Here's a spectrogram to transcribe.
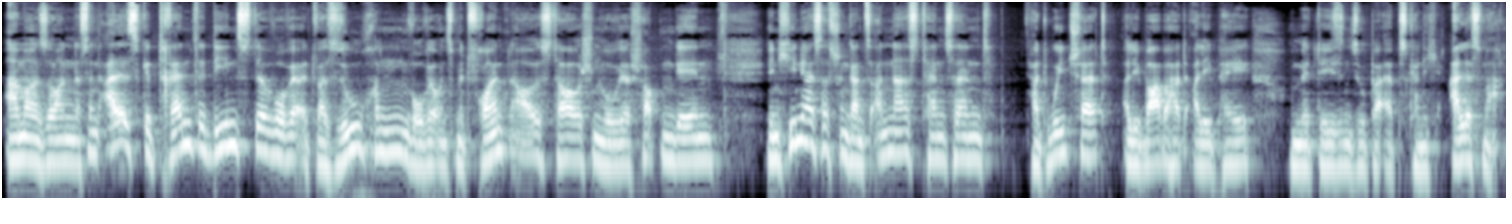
Amazon, das sind alles getrennte Dienste, wo wir etwas suchen, wo wir uns mit Freunden austauschen, wo wir shoppen gehen. In China ist das schon ganz anders. Tencent hat WeChat, Alibaba hat Alipay und mit diesen Super Apps kann ich alles machen.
